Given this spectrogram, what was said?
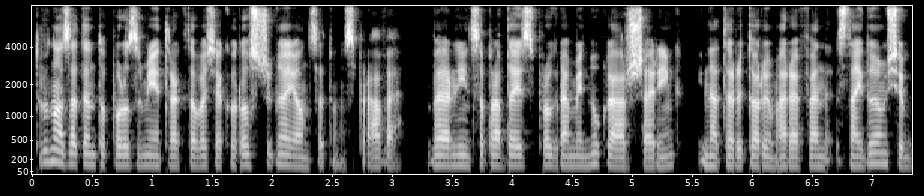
Trudno zatem to porozumienie traktować jako rozstrzygające tę sprawę. Berlin co prawda jest w programie Nuclear Sharing i na terytorium RFN znajdują się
